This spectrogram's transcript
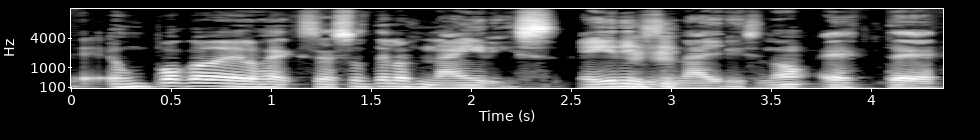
es un poco de los excesos de los 90s, 80s y 90s, ¿no? Este,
